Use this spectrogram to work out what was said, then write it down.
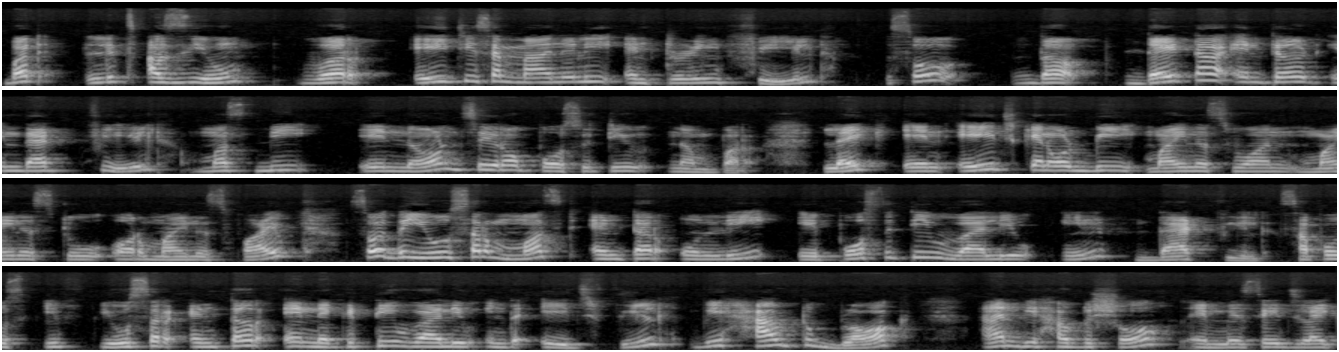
But let's assume where age is a manually entering field. So the data entered in that field must be a non-zero positive number. Like an age cannot be minus 1 minus 2 or minus 5 so the user must enter only a positive value in that field. Suppose if user enter a negative value in the age field we have to block and we have to show a message like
